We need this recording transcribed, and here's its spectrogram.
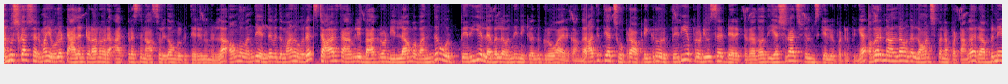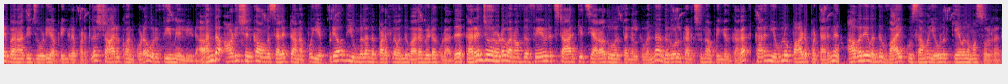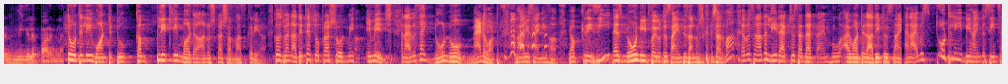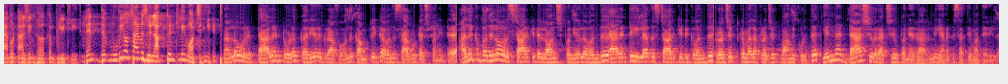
அனுஷ்கா சர்மா எவ்வளவு டேலண்டடான ஒரு ஆக்ட்ரஸ் நான் சொல்லி தான் உங்களுக்கு தெரியணும்னு இல்ல. அவங்க வந்து எந்த விதமான ஒரு ஸ்டார் ஃபேமிலி பேக்ரவுண்ட் இல்லாம வந்து ஒரு பெரிய லெவல்ல வந்து இன்னைக்கு வந்து க்ரோ ஆயிருக்காங்க. ஆதித்யா சோப்ரா அப்படிங்கிற ஒரு பெரிய ப்ரொடியூசர் டைரக்டர் அதாவது யஷ்ராஜ் ஃபிலிம்ஸ் கேள்விப்பட்டிருப்பீங்க. அவர்னால தான் வந்து லான்ச் பண்ணப்பட்டாங்க ரப்னே பனாதி ஜோடி அப்படிங்கிற படத்துல ஷாருக் கான் கூட ஒரு ஃபீமேல் லீடா அந்த ஆடிஷனுக்கு அவங்க செலக்ட் ஆனப்போ எப்படியாவது இவங்கள அந்த படத்துல வந்து வர விடக்கூடாது. கரஞ்சோரோட one of the favourite star kids யாராவது ஒருத்தங்களுக்கு வந்து அந்த ரோல் கிடைச்சணும் அப்படிங்கிறதுக்காக கரண் எவ்வளவு பாடுபட்டாருன்னு அவரே வந்து வாய் கூசாம எவ்வளவு கேவலமா சொல்றாருன்னு நீங்களே பாருங்களேன் totally wanted to completely murder Anushka Sharma's career. Because when Aditya Chopra showed me image, and I was like, no, no, mad or what? Why are you signing her? You're crazy. There's no need for you to sign this Anushka Sharma. There was another lead actress at that time who I wanted Adi to sign. And I was totally behind the scenes sabotaging her completely. Then the movie also, I was reluctantly watching it. நல்ல ஒரு டேலண்டோட career கிராஃபை வந்து கம்ப்ளீட்டா வந்து சாபோடேஜ் பண்ணிட்டு அதுக்கு பதிலா ஒரு star கிட்ட லான்ச் பண்ணியோ இல்ல வந்து டேலண்டே இல்லாத ஸ்டார் கிட்டுக்கு வந்து ப்ராஜெக்ட்க்கு மேல ப்ராஜெக்ட் வாங்கி கொடுத்து என்ன டேஷ் இவர் அச்சீவ் பண்ணிடுறாருன்னு எனக்கு சத்தியமா தெரியல.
